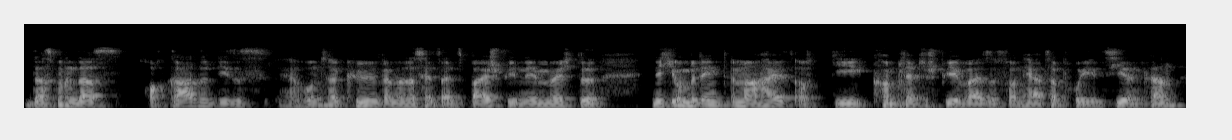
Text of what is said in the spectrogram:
dass man das auch gerade dieses Herunterkühlen, wenn man das jetzt als Beispiel nehmen möchte, nicht unbedingt immer halt auf die komplette Spielweise von Hertha projizieren kann,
